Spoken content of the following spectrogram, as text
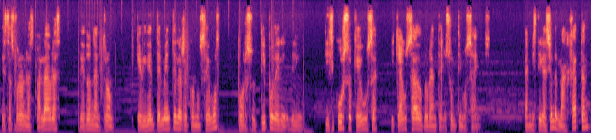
Estas fueron las palabras de Donald Trump, que evidentemente las reconocemos por su tipo de, discurso que usa y que ha usado durante los últimos años. La investigación de Manhattan,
